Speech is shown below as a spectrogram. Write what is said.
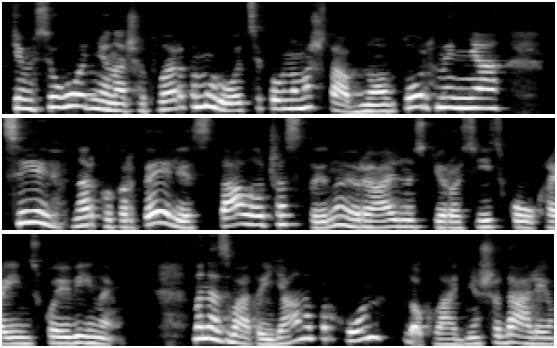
Втім, сьогодні, на четвертому році повномасштабного вторгнення, ці наркокартелі стали частиною реальності російсько-української війни. Мене звати Яна Порхун. Докладніше далі.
